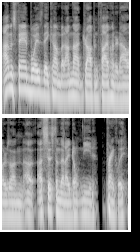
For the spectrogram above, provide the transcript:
I'm as fanboy as they come. But I'm not dropping 500 dollars on a, a system that I don't need. Frankly.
